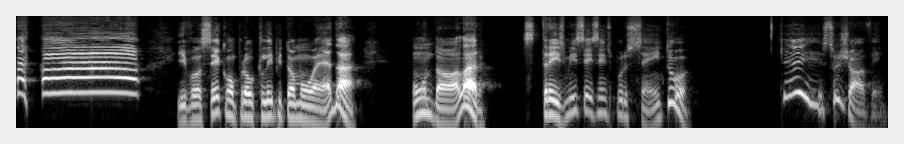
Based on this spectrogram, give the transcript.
e você comprou criptomoeda? Um dólar? 3.600%? Que isso, jovem?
